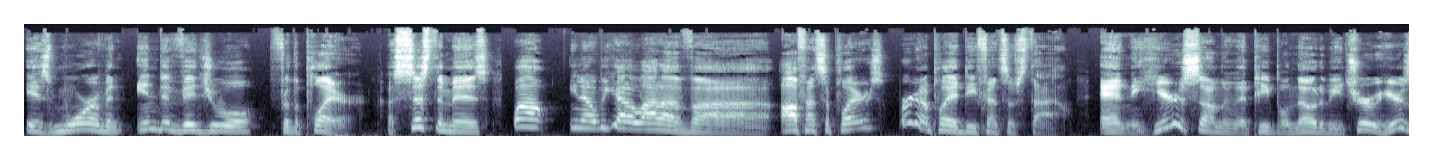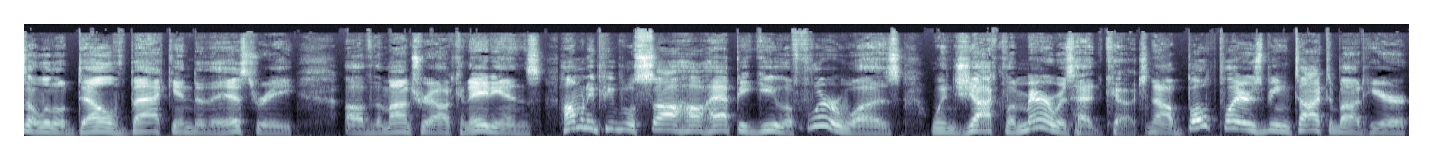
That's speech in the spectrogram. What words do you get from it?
is more of an individual for the player. A system is, well, you know, we got a lot of uh, offensive players. We're going to play a defensive style. And here's something that people know to be true. Here's a little delve back into the history of the Montreal Canadiens. How many people saw how happy Guy Lafleur was when Jacques Lemaire was head coach? Now, both players being talked about here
